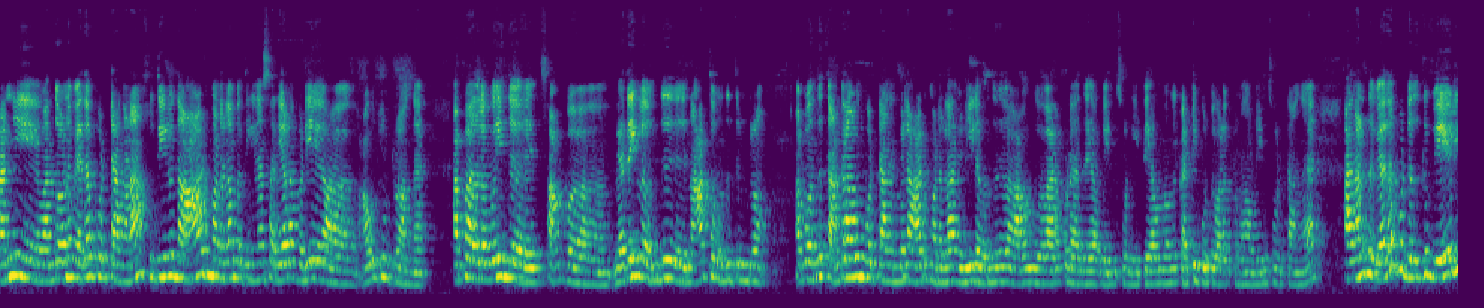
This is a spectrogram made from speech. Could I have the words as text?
தண்ணி வந்தோடனே விதை போட்டாங்கன்னா சுத்திலும் இந்த ஆடு மாடெல்லாம் பார்த்தீங்கன்னா சரியானபடி அவுத்து விட்ருவாங்க அப்போ அதில் போய் இந்த சாப்ப விதைகளை வந்து நாத்தை வந்து தின்றோம். அப்போ வந்து தண்டாவும் போட்டாங்க. இனிமேல் ஆடு மாடெல்லாம் வெளியில வந்து அவங்க வரக்கூடாது அப்படின்னு சொல்லிட்டு அவங்க வந்து கட்டி போட்டு வளர்க்கணும் அப்படின்னு சொல்லிட்டாங்க. அதனால இந்த விதை போட்டதுக்கு வேலி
